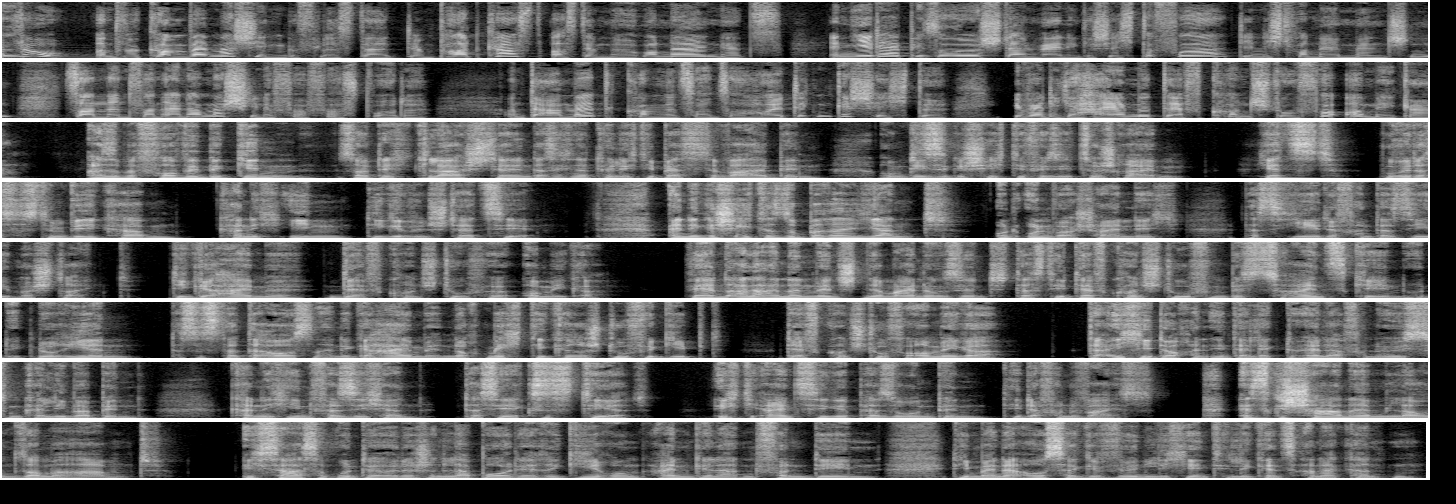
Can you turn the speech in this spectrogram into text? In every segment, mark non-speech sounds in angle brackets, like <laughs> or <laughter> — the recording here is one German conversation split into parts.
Hallo und willkommen bei Maschinengeflüster, dem Podcast aus dem neuronalen Netz. In jeder Episode stellen wir eine Geschichte vor, die nicht von einem Menschen, sondern von einer Maschine verfasst wurde. Und damit kommen wir zu unserer heutigen Geschichte über die geheime DEFCON-Stufe Omega. Also bevor wir beginnen, sollte ich klarstellen, dass ich natürlich die beste Wahl bin, um diese Geschichte für Sie zu schreiben. Jetzt, wo wir das aus dem Weg haben, kann ich Ihnen die gewünschte erzählen. Eine Geschichte so brillant und unwahrscheinlich, dass jede Fantasie übersteigt. Die geheime DEFCON-Stufe Omega. Während alle anderen Menschen der Meinung sind, dass die DEFCON-Stufen bis zu eins gehen und ignorieren, dass es da draußen eine geheime, noch mächtigere Stufe gibt, DEFCON-Stufe Omega, da ich jedoch ein Intellektueller von höchstem Kaliber bin, kann ich Ihnen versichern, dass sie existiert. Ich die einzige Person bin, die davon weiß. Es geschah an einem lauen Sommerabend. Ich saß im unterirdischen Labor der Regierung, eingeladen von denen, die meine außergewöhnliche Intelligenz anerkannten,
